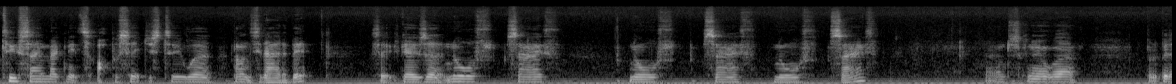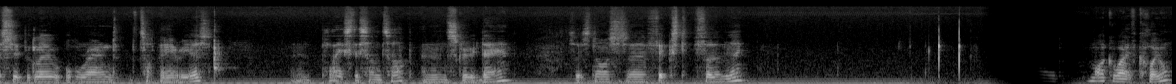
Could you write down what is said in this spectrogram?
two same magnets opposite just to uh, balance it out a bit. So it goes uh, north, south, north, south, north, south. And I'm just going to put a bit of super glue all around the top areas and place this on top and then screw it down so it's nice uh, fixed firmly. Microwave coil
